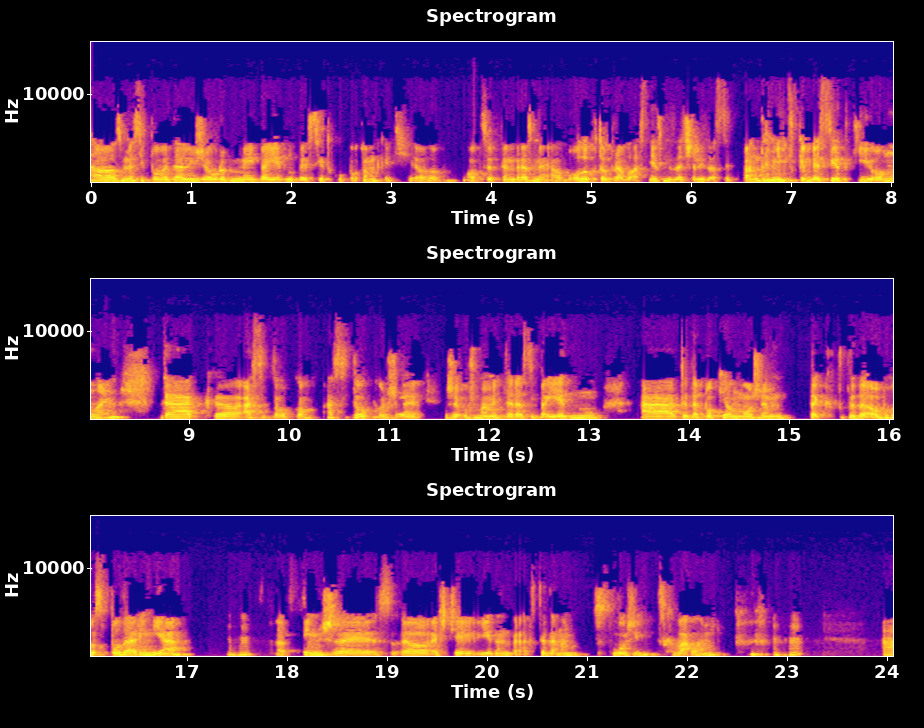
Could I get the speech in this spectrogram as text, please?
uh, sme si povedali, že urobíme iba jednu besiedku potom, keď uh, od septembra sme, alebo od oktobra vlastne sme začali zase pandemické besiedky online, tak uh, asi toľko, asi toľko, mhm. že, že už máme teraz iba jednu a teda pokiaľ môžem, tak to teda obhospodárim ja, Uh-huh. A s tým, že uh, ešte jeden brat teda nám slúži s chválami. Uh-huh. A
